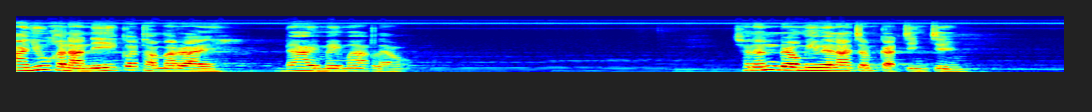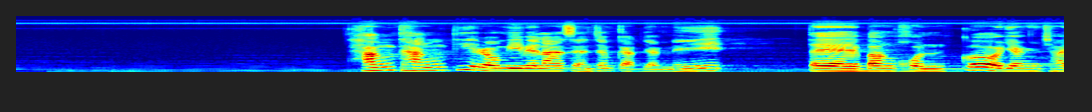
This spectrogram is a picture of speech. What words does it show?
อายุขนาดนี้ก็ทำอะไรได้ไม่มากแล้ว ฉะนั้นเรามีเวลาจำกัดจริง ๆ ทั้งๆทที่เรามีเวลาแสนจำกัดอย่างนี้ แต่บางคนก็ยังใช้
